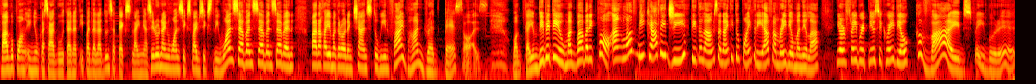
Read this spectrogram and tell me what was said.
bago po ang inyong kasagutan at ipadala dun sa text line niya 0916-563-1777 para kayo magkaroon ng chance to win 500 pesos. Huwag kayong bibitiw, magbabalik po ang Love Me Kathy G dito lang sa 92.3 FM Radio Manila. Your favorite music radio, ka-vibes. Favorite.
